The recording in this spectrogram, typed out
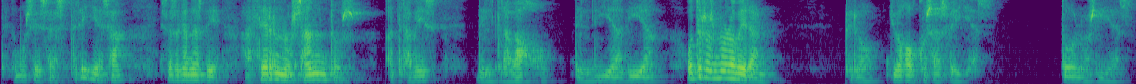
tengamos esa estrella, esas ganas de hacernos santos a través del trabajo, del día a día. Otros no lo verán, pero yo hago cosas bellas todos los días.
